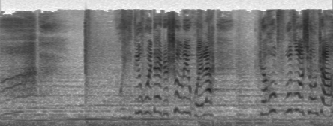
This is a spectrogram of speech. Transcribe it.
啊我一定会带着胜利回来，然后辅佐兄长。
